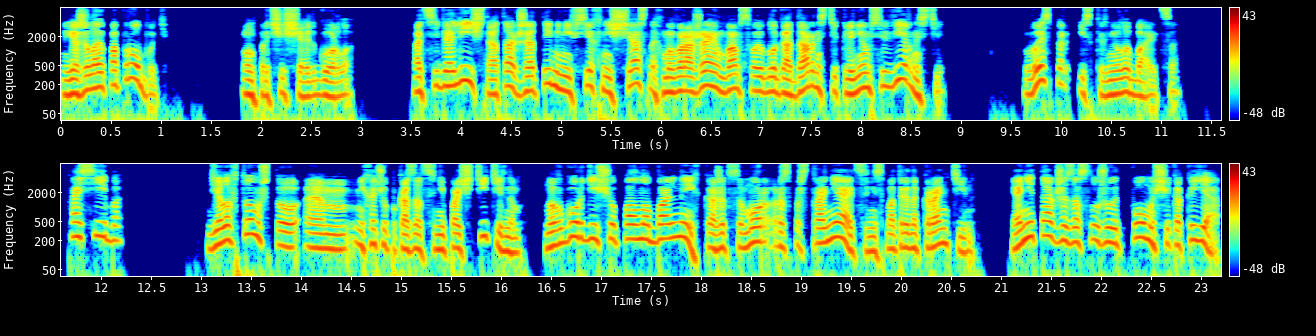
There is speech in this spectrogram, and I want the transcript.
но я желаю попробовать». Он прочищает горло. От себя лично, а также от имени всех несчастных мы выражаем вам свою благодарность и клянемся в верности. Веспер искренне улыбается. Спасибо. Дело в том, что, эм, не хочу показаться непочтительным, но в городе еще полно больных, кажется, мор распространяется, несмотря на карантин, и они также заслуживают помощи, как и я.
